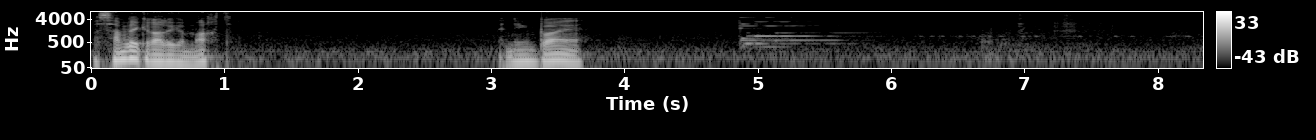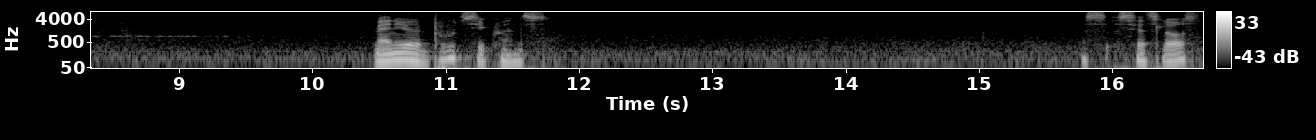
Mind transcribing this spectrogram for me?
Was haben wir gerade gemacht? Ending by. Manual Boot Sequence. Was ist jetzt los?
